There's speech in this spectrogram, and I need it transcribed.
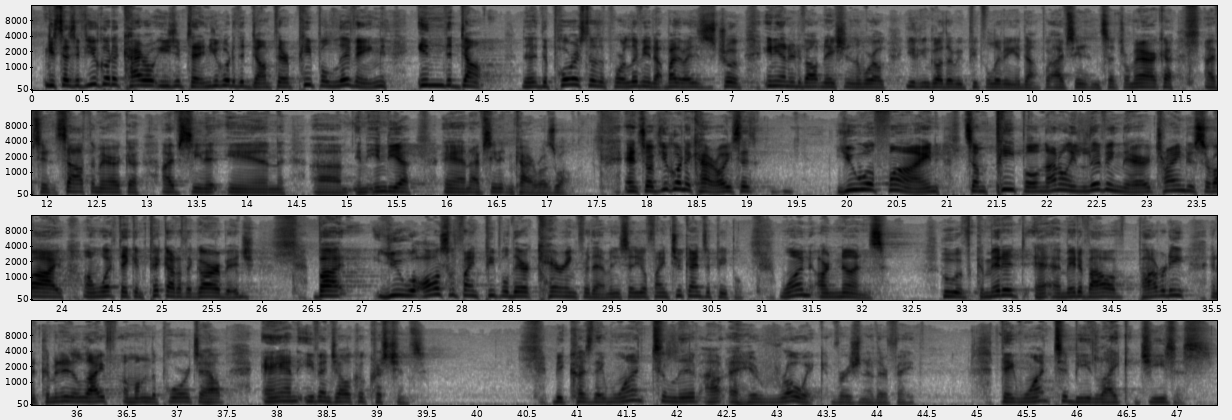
He says, if you go to Cairo, Egypt today, and you go to the dump, there are people living in the dump. The, the poorest of the poor living in a dump. By the way, this is true of any underdeveloped nation in the world. You can go, there'll be people living in a dump. Well, I've seen it in Central America. I've seen it in South America. I've seen it in, um, in India. And I've seen it in Cairo as well. And so if you go into Cairo, he says, you will find some people not only living there trying to survive on what they can pick out of the garbage, but you will also find people there caring for them. And he said you'll find two kinds of people. One are nuns who have committed and made a vow of poverty and have committed a life among the poor to help, and evangelical Christians because they want to live out a heroic version of their faith. They want to be like Jesus.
